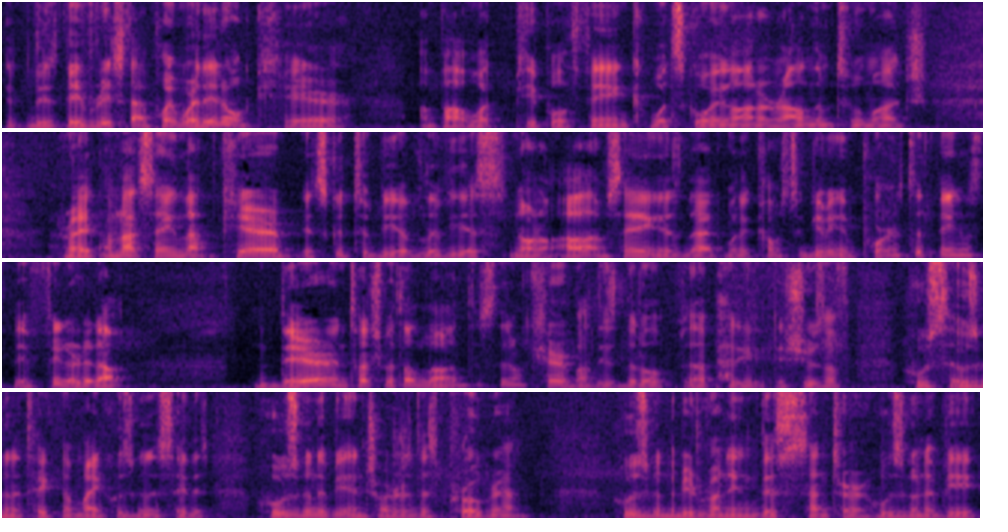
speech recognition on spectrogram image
they've reached that point where they don't care about what people think, what's going on around them too much. Right? I'm not saying not care, it's good to be oblivious. No, no. All I'm saying is that when it comes to giving importance to things, they've figured it out they're in touch with Allah. They don't care about these little uh, petty issues of who's, who's going to take the mic, who's going to say this, who's going to be in charge of this program, who's going to be running this center, who's going to be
